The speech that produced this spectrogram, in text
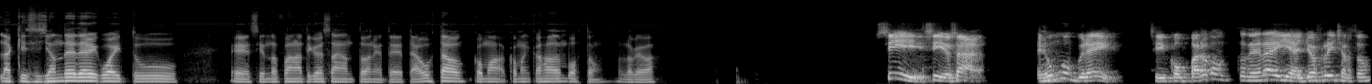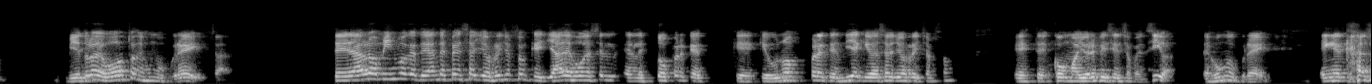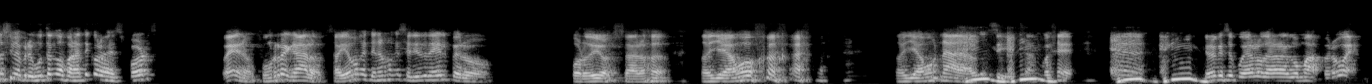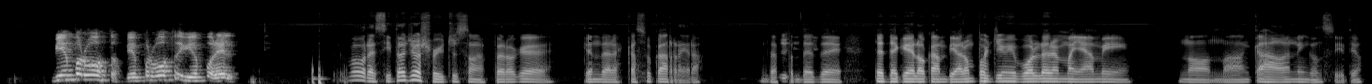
La adquisición de Derek White, tú eh, siendo fanático de San Antonio, ¿te, ha gustado cómo, cómo, ha encajado en Boston? Lo que va. Sí, sí, o sea, es un upgrade si comparo con, tener ahí a Josh Richardson, viéndolo de Boston es un upgrade. O sea, te da lo mismo que te da en defensa Josh Richardson, que ya dejó de ser el, stopper que, que, que, uno pretendía que iba a ser Josh Richardson, este, con mayor eficiencia ofensiva. Es un upgrade. En el caso, si me preguntan como fanático de los Sports, bueno, fue un regalo. Sabíamos que tenemos que salir de él, pero por Dios, o sea, no, no llevamos, no llevamos nada. Sí, pues, creo que se podía lograr algo más, pero bueno bien por Boston, bien por Boston y bien por él. Pobrecito Josh Richardson, espero que, que enderezca su carrera. desde, desde que lo cambiaron por Jimmy Butler en Miami, no, no ha encajado en ningún sitio.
